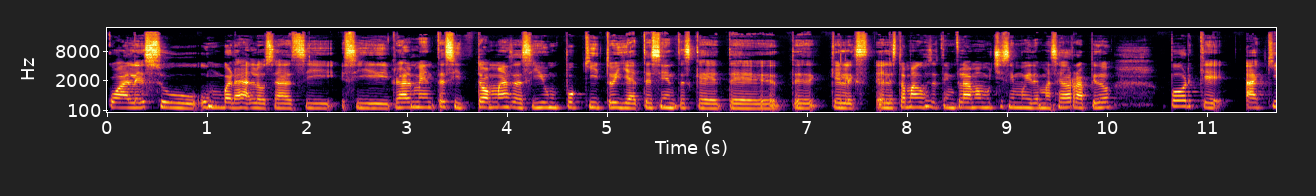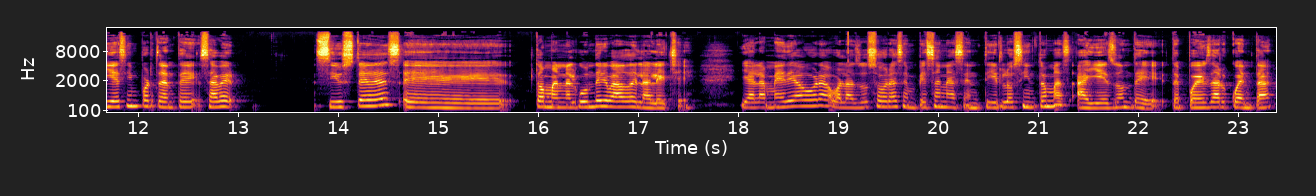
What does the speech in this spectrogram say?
cuál es su umbral, o sea, si, si realmente si tomas así un poquito y ya te sientes que, te, que el, estómago se te inflama muchísimo y demasiado rápido, porque aquí es importante saber si ustedes eh, toman algún derivado de la leche y a la media hora o a las dos horas empiezan a sentir los síntomas, ahí es donde te puedes dar cuenta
